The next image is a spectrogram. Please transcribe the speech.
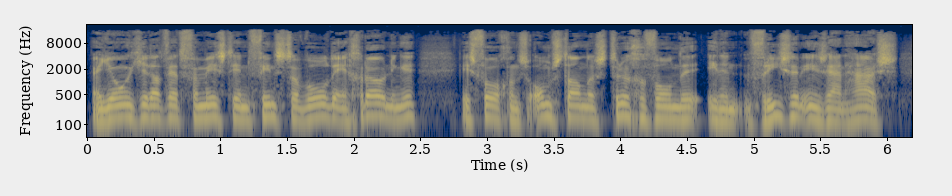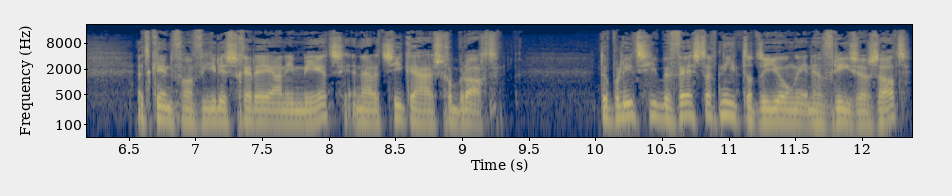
Een jongetje dat werd vermist in Finsterwolde in Groningen... is volgens omstanders teruggevonden in een vriezer in zijn huis. Het kind van vier is gereanimeerd en naar het ziekenhuis gebracht. De politie bevestigt niet dat de jongen in een vriezer zat...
